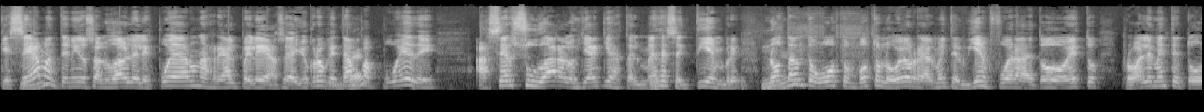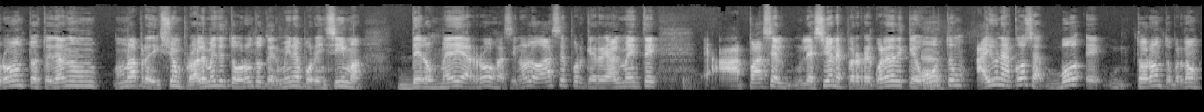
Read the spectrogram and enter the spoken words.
que se ha mantenido saludable les puede dar una real pelea. O sea yo creo que. Tampa puede hacer sudar a los Yankees hasta el mes de septiembre. No tanto Boston, Boston lo veo realmente bien fuera de todo esto. Probablemente Toronto, estoy dando una predicción, probablemente Toronto termine por encima de los Medias Rojas. Si no lo hace porque realmente ah, pase lesiones. Pero recuerda que Boston, hay una cosa, eh, Toronto, perdón,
